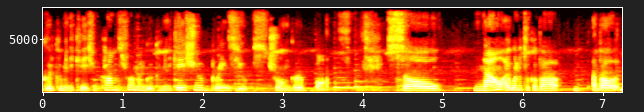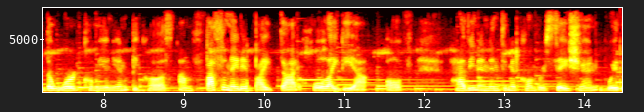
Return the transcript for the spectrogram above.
good communication comes from. And good communication brings you stronger bonds. So now I want to talk about about the word communion because I'm fascinated by that whole idea of having an intimate conversation with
